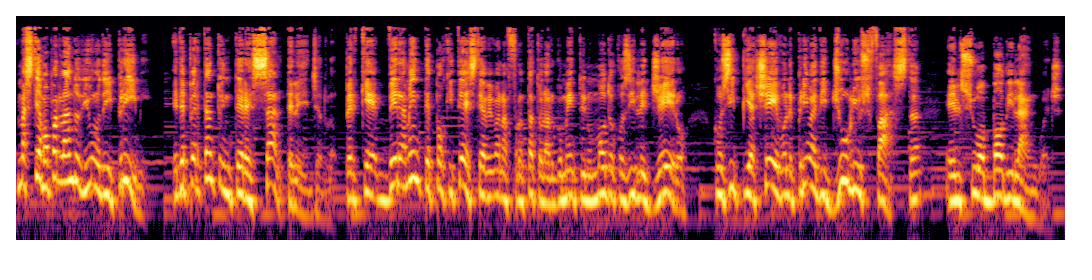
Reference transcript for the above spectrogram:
Ma stiamo parlando di uno dei primi ed è pertanto interessante leggerlo, perché veramente pochi testi avevano affrontato l'argomento in un modo così leggero, così piacevole prima di Julius Fast e il suo Body Language,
